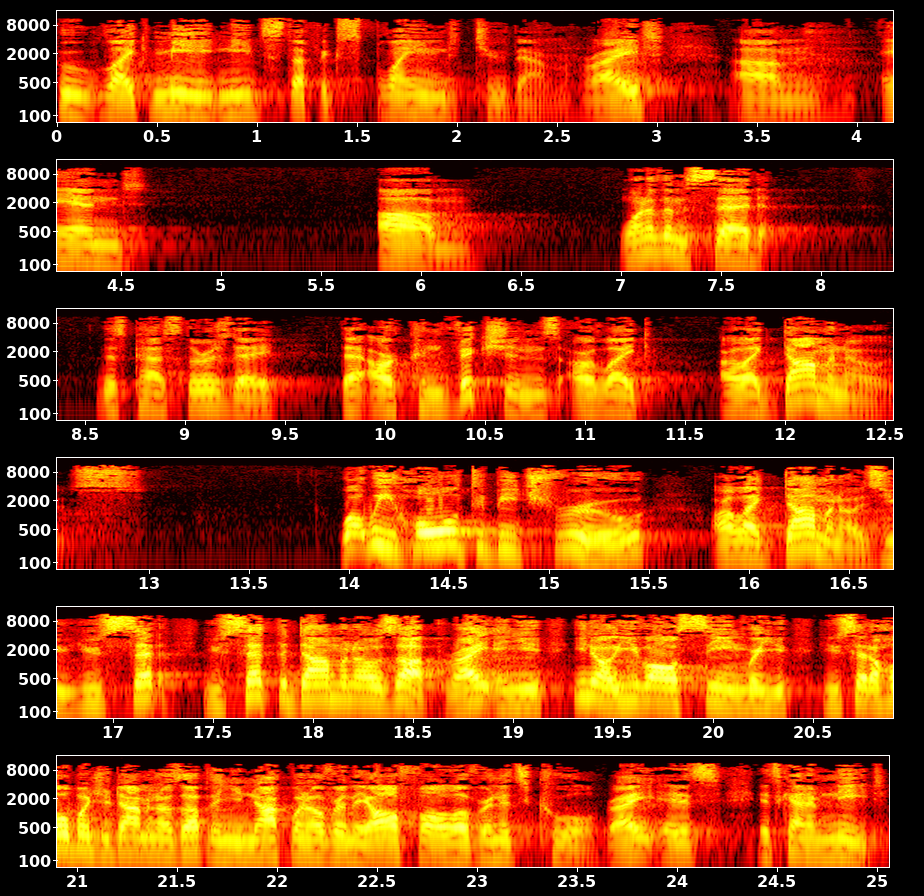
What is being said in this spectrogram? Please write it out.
who, like me, need stuff explained to them, right? Um, and um, one of them said this past Thursday that our convictions are like, are like dominoes. What we hold to be true are like dominoes. You, you set, you set the dominoes up, right? And you, you know, you've all seen where you, you set a whole bunch of dominoes up and you knock one over and they all fall over and it's cool, right? It's, it's kind of neat.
